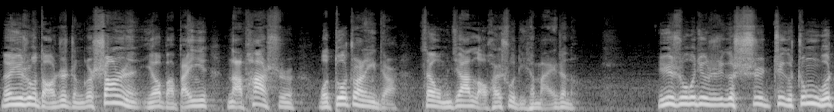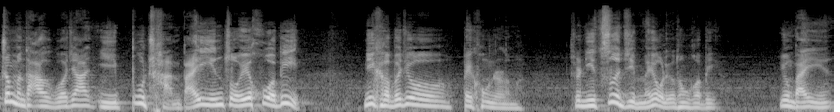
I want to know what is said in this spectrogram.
那于是导致整个商人也要把白银，哪怕是我多赚了一点，在我们家老槐树底下埋着呢。于是乎，就是这个是这个中国这么大个国家，以不产白银作为货币，你可不就被控制了吗？就是你自己没有流通货币，用白银。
